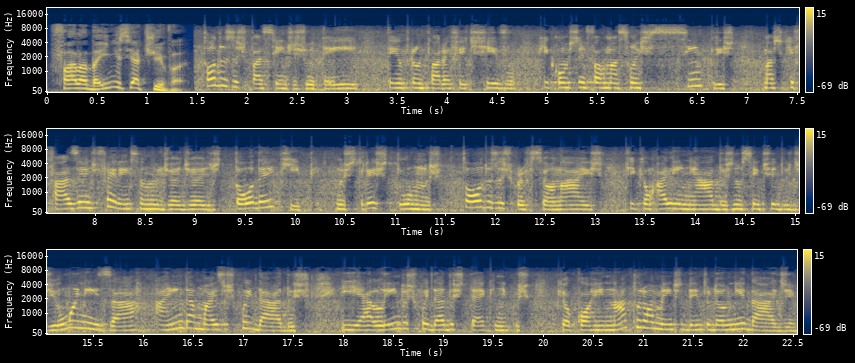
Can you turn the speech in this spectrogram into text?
fala da iniciativa. Todos os pacientes de UTI tem o prontuário afetivo que consta informações simples, mas que fazem a diferença no dia a dia de toda a equipe. Nos três turnos, todos os profissionais ficam alinhados no sentido de humanizar ainda mais os cuidados e além dos cuidados técnicos que ocorrem naturalmente dentro da unidade.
